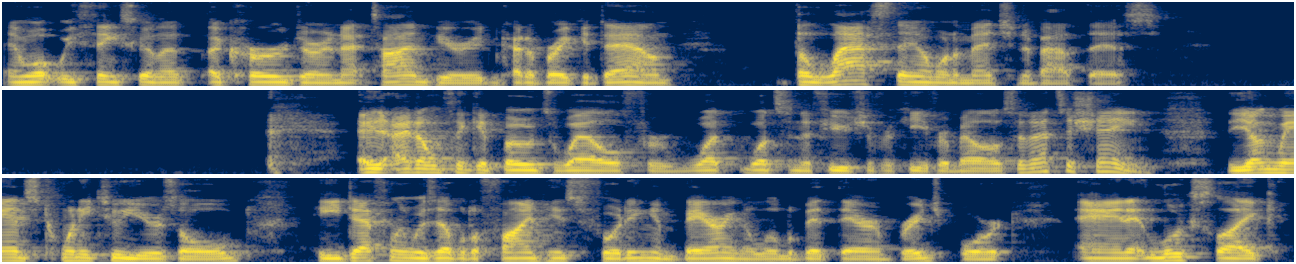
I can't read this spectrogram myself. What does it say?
and what we think is going to occur during that time period and kind of break it down, the last thing I want to mention about this I don't think it bodes well for what what's in the future for Kiefer Bellows, and that's a shame. The young man's 22 years old. He definitely was able to find his footing and bearing a little bit there in Bridgeport, and it looks like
